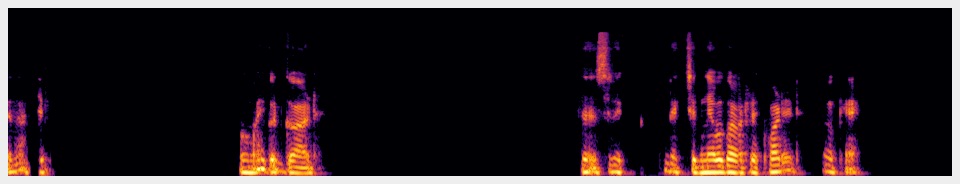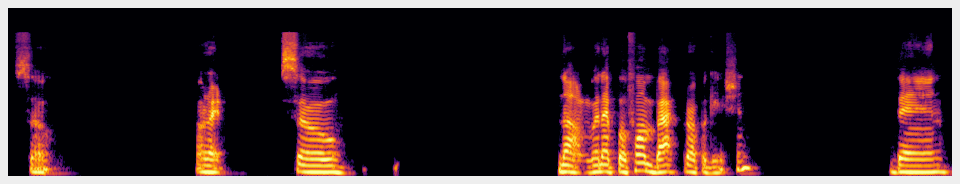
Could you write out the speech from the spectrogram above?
Oh my good God. This lecture never got recorded. Okay. So, all right. So now when I perform back propagation, then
